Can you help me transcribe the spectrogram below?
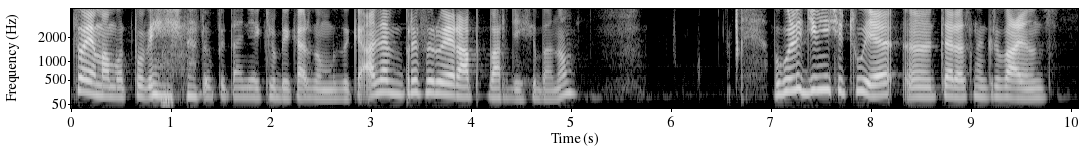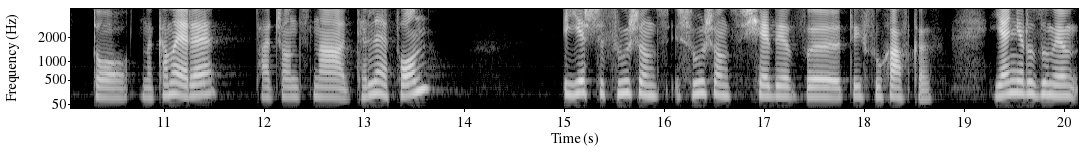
co ja mam odpowiedzieć na to pytanie, jak lubię każdą muzykę, ale preferuję rap bardziej chyba, no. W ogóle dziwnie się czuję e, teraz nagrywając to na kamerę, patrząc na telefon i jeszcze słysząc, słysząc siebie w tych słuchawkach. Ja nie rozumiem,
